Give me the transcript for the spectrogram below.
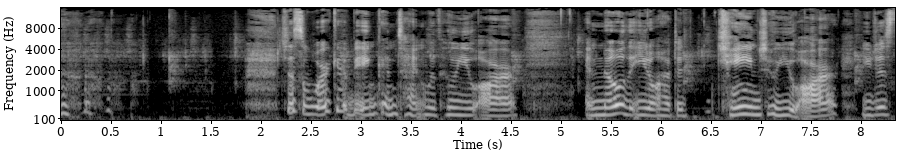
just work at being content with who you are and know that you don't have to change who you are you just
